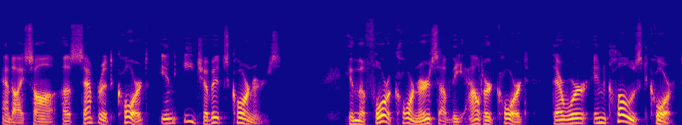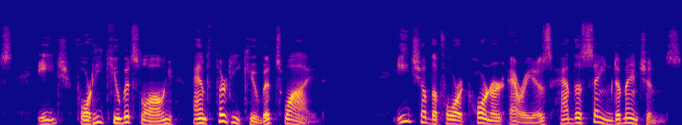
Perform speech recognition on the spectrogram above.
and I saw a separate court in each of its corners. In the four corners of the outer court there were enclosed courts, each forty cubits long and thirty cubits wide. Each of the four corner areas had the same dimensions.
